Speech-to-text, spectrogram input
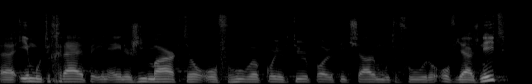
uh, in moeten grijpen in energiemarkten. Of hoe we conjunctuurpolitiek zouden moeten voeren of juist niet.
